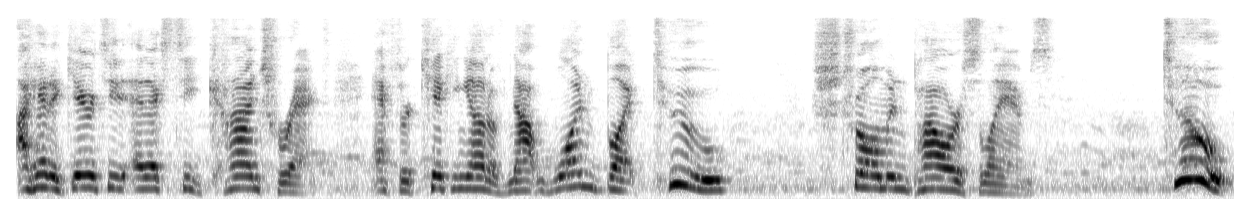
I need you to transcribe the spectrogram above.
I had a guaranteed NXT contract after kicking out of not one but two Strowman Power Slams. Two!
